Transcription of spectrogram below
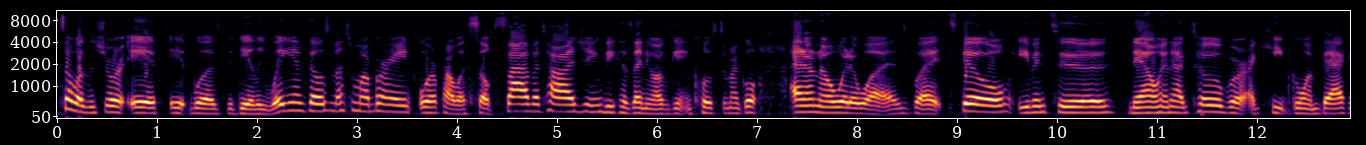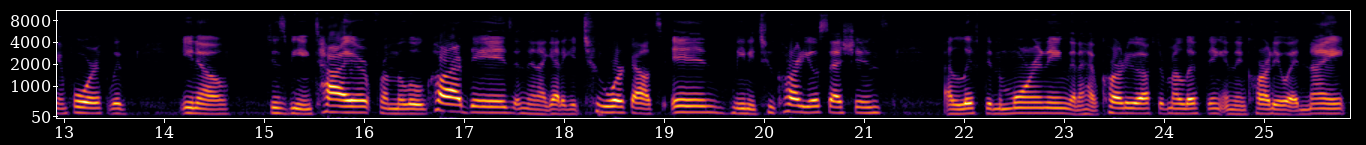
So i wasn't sure if it was the daily weigh-ins that was messing with my brain or if i was self-sabotaging because i knew i was getting close to my goal. I don't know what it was but still even to now in october i keep going back and forth with you know just being tired from the low carb days and then I got to get two workouts in, meaning two cardio sessions. I lift in the morning, then I have cardio after my lifting and then cardio at night.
